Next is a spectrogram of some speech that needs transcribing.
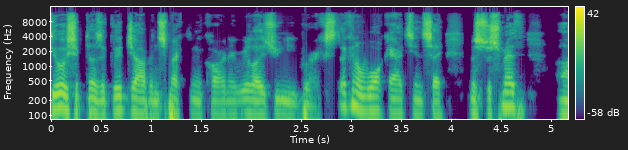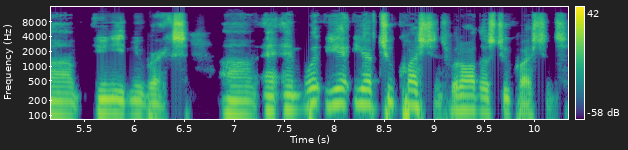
Dealership does a good job inspecting the car, and they realize you need brakes. They're going to walk at you and say, "Mr. Smith, um, you need new brakes." Um, and, and what you, you have two questions. What are those two questions?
